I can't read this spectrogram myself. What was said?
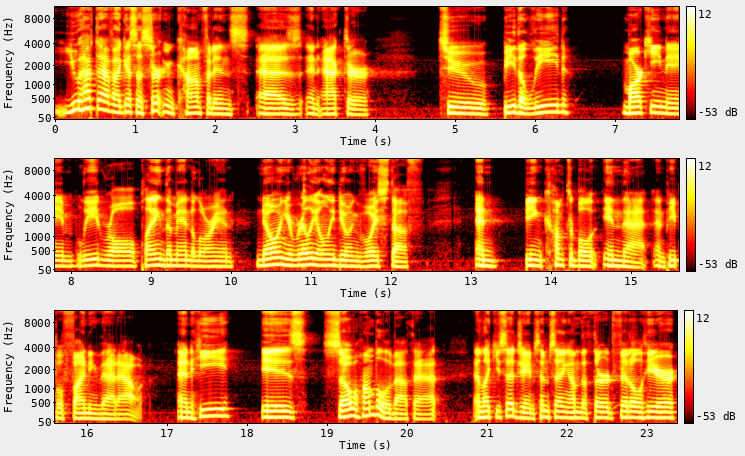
you have to have, I guess, a certain confidence as an actor to be the lead marquee name, lead role, playing the Mandalorian, knowing you're really only doing voice stuff and being comfortable in that and people finding that out. And he is so humble about that. And like you said, James, him saying, I'm the third fiddle here.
